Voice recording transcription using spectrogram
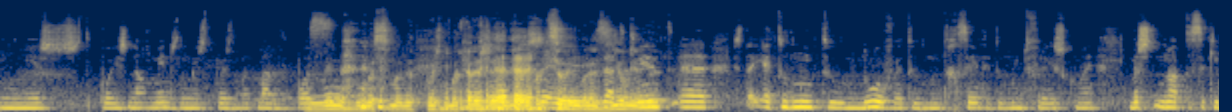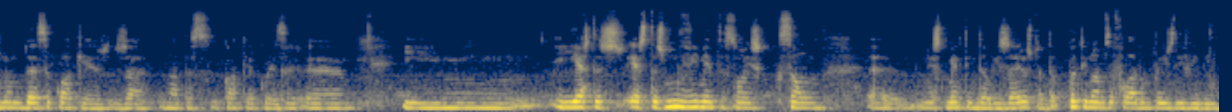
um mês depois, não, menos de um mês depois de uma tomada de posse. Menos de uma semana depois de uma tragédia que aconteceu em Brasília. Exatamente. Uh, é tudo muito novo, é tudo muito recente, é tudo muito fresco, não é? Mas nota-se aqui uma mudança qualquer, já, nota-se qualquer coisa. Uh, e, e estas, estas movimentações que são Uh, neste momento ainda ligeiras, portanto, continuamos a falar de um país dividido,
